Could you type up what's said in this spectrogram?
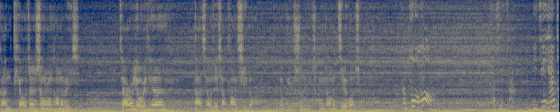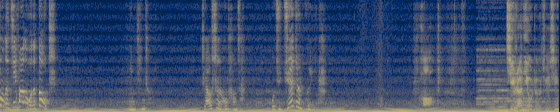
敢挑战盛荣堂的威胁。假如有一天大小姐想放弃的话，他就可以顺理成章的接管盛荣堂。他做梦！他现在已经严重的激发了我的斗志。你们听着，只要盛荣堂在，我就绝对不会离开。好，既然你有这个决心，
